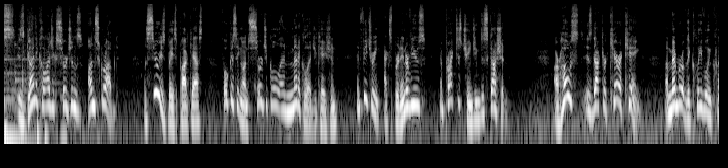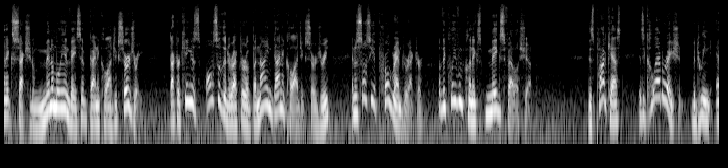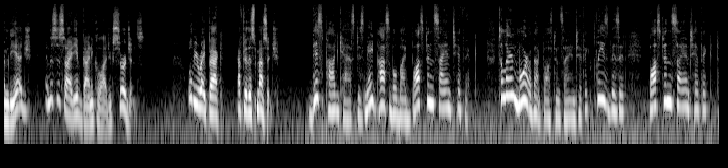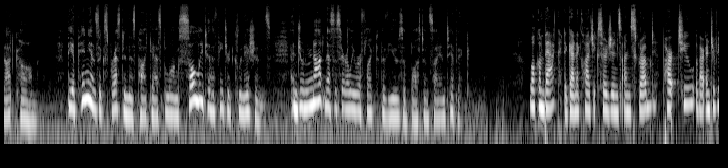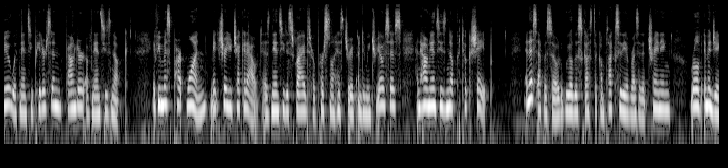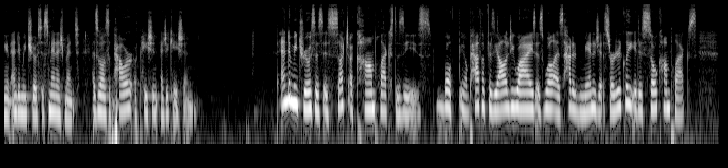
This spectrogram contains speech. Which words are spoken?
This is Gynecologic Surgeons Unscrubbed, a series based podcast focusing on surgical and medical education and featuring expert interviews and practice changing discussion. Our host is Dr. Kara King, a member of the Cleveland Clinic section of minimally invasive gynecologic surgery. Dr. King is also the director of benign gynecologic surgery and associate program director of the Cleveland Clinic's MIGS Fellowship. This podcast is a collaboration between MD Edge and the Society of Gynecologic Surgeons. We'll be right back after this message. This podcast is made possible by Boston Scientific. To learn more about Boston Scientific, please visit bostonscientific.com. The opinions expressed in this podcast belong solely to the featured clinicians and do not necessarily reflect the views of Boston Scientific. Welcome back to Gynecologic Surgeons Unscrubbed, part two of our interview with Nancy Peterson, founder of Nancy's Nook. If you missed part one, make sure you check it out as Nancy describes her personal history of endometriosis and how Nancy's Nook took shape. In this episode, we will discuss the complexity of resident training, role of imaging in endometriosis management, as well as the power of patient education. Endometriosis is such a complex disease, both you know pathophysiology wise as well as how to manage it surgically. It is so complex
